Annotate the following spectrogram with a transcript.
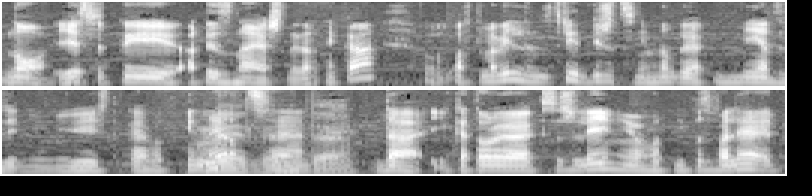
но если ты, а ты знаешь наверняка, автомобильная индустрия движется немного медленнее. У нее есть такая вот инерция, да. да, и которая, к сожалению, вот не позволяет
